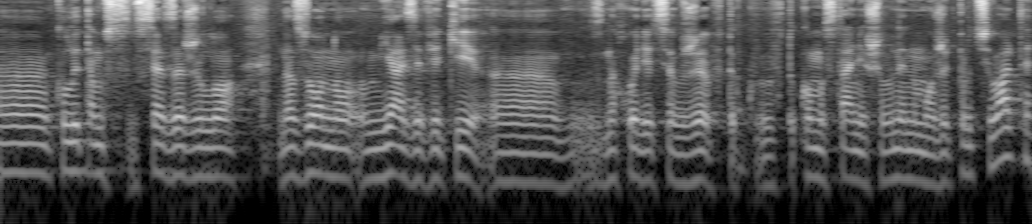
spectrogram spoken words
е, коли там все зажило, на зону м'язів, які е, знаходяться вже в, так, в такому стані, що вони не можуть працювати.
